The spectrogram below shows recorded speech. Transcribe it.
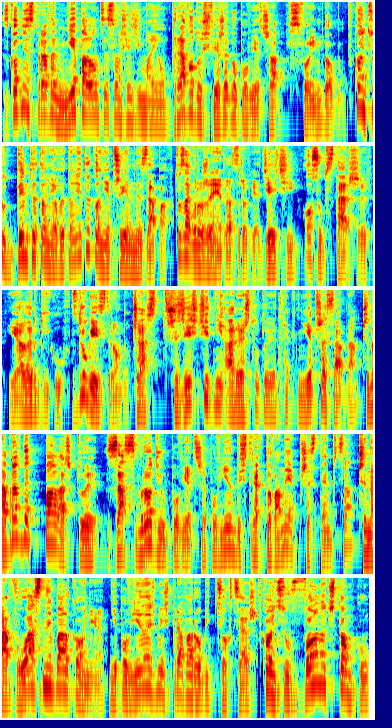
zgodnie z prawem niepalący sąsiedzi mają prawo do świeżego powietrza w swoim domu. W końcu dym tytoniowy to nie tylko nieprzyjemny zapach, to zagrożenie dla zdrowia dzieci, osób starszych i alergików. Z drugiej strony, czas 30 dni aresztu to jednak nie przesada? Czy naprawdę palacz, który zasmrodził powietrze, powinien być traktowany jak przestępca? Czy na własnym balkonie nie powinieneś mieć prawa robić co chcesz? W końcu wolność Tomku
